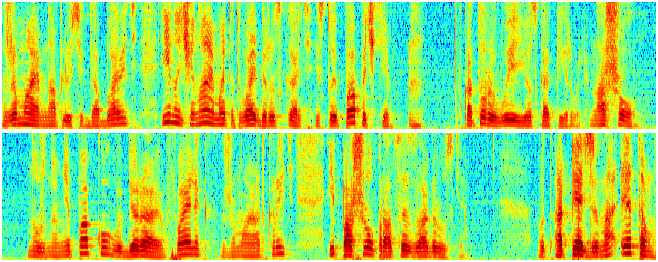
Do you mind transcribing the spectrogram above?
Нажимаем на плюсик «Добавить» и начинаем этот Viber искать из той папочки, в которую вы ее скопировали. Нашел нужную мне папку, выбираю файлик, нажимаю «Открыть» и пошел процесс загрузки. Вот опять же на этом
